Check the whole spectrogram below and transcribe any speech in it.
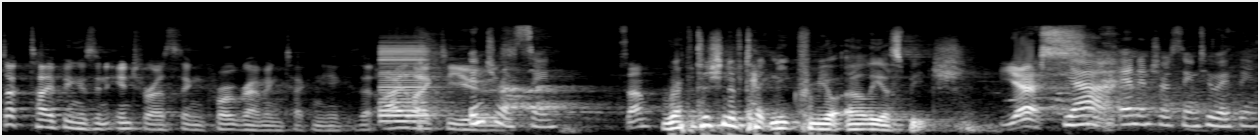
Duck typing is an interesting programming technique that I like to use. Interesting. Sam? Repetition of technique from your earlier speech. Yes. Yeah, and interesting too, I think.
